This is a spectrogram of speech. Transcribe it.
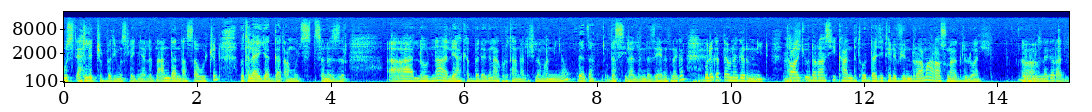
ውስጥ ያለችበት ይመስለኛል እና አንዳንድ ሀሳቦችን በተለያየ አጋጣሚዎች ስትሰነዝር አለሁና ሊያ ከበደ ግን አኩርታናለች። ለማንኛውም በጣም ደስ ይላል እንደዚህ አይነት ነገር። ወደ ቀጣዩ ነገር እንሂድ። ታዋቂው ደራሲ ከአንድ ተወዳጅ የቴሌቪዥን ድራማ ራሱን አግልሏል የሚል ነገር አለ።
